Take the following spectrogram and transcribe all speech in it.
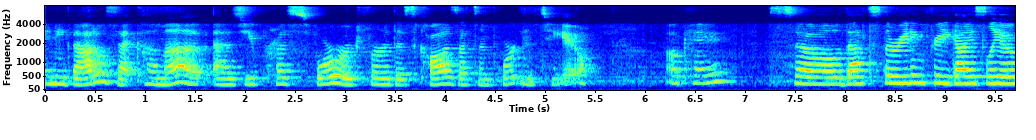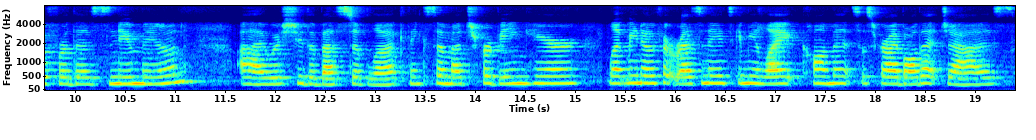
any battles that come up as you press forward for this cause that's important to you. Okay, so that's the reading for you guys, Leo, for this new moon. I wish you the best of luck. Thanks so much for being here. Let me know if it resonates. Give me a like, comment, subscribe, all that jazz.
